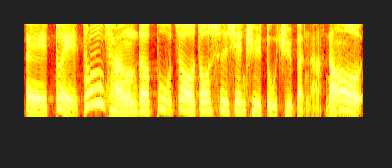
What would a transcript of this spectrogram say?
哎，对，通常的步骤都是先去读剧本啊。然后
